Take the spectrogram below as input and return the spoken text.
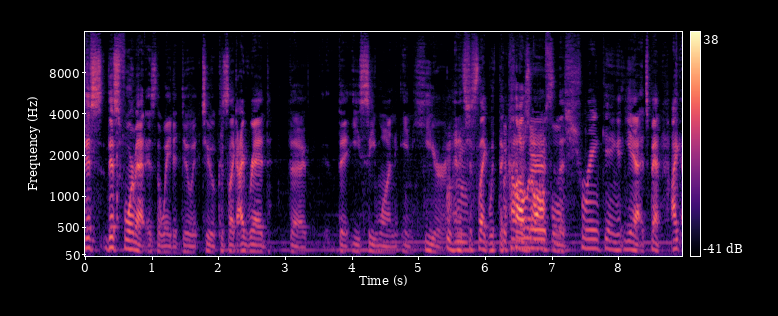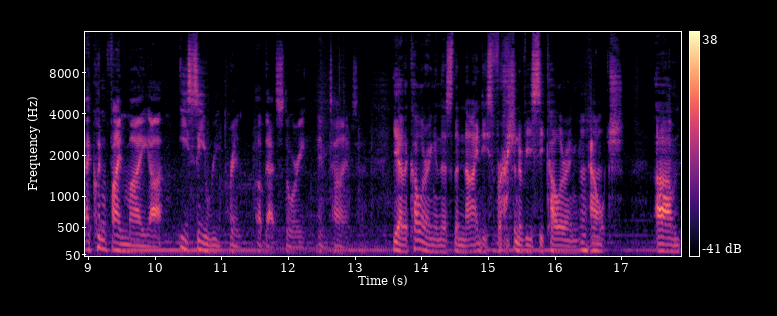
this this format is the way to do it too because like i read the the ec one in here and it's just like with the, The color's colors and the shrinking yeah it's bad i, I couldn't find my uh, ec reprint of that story in time so. Yeah, the coloring in this, the '90s version of EC coloring. Ouch. Um,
